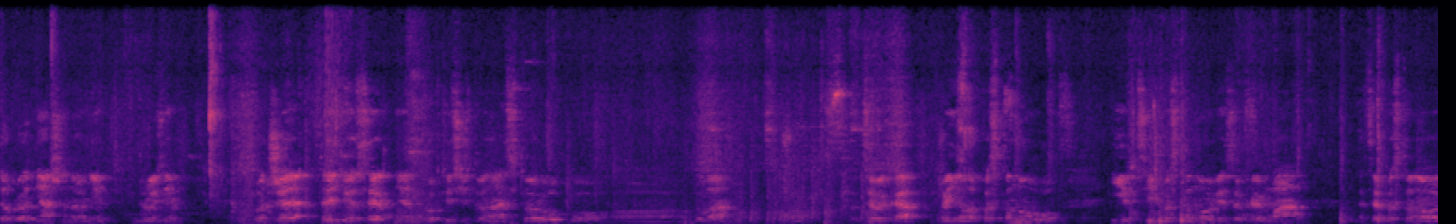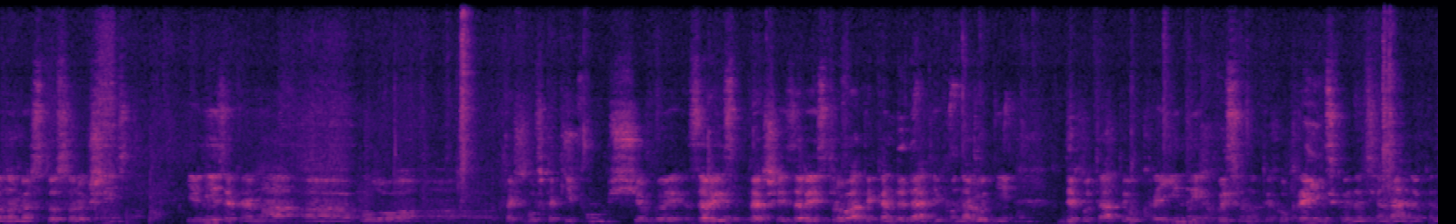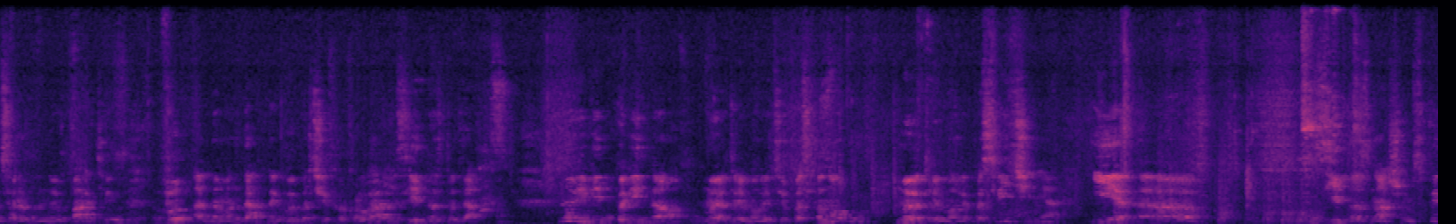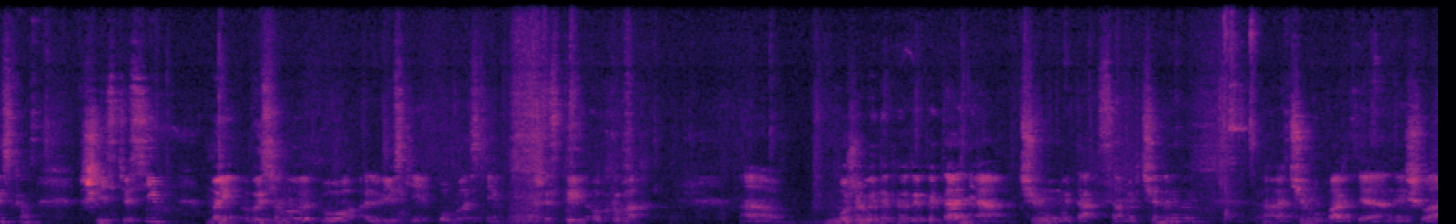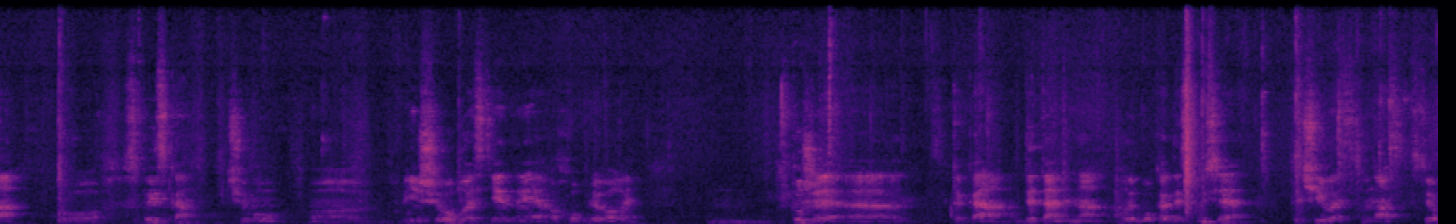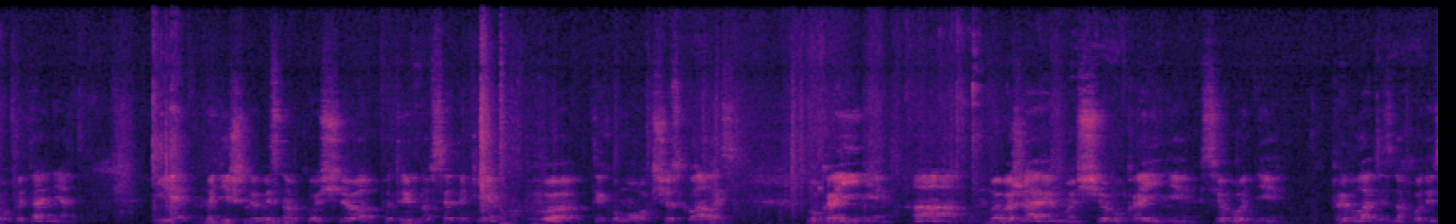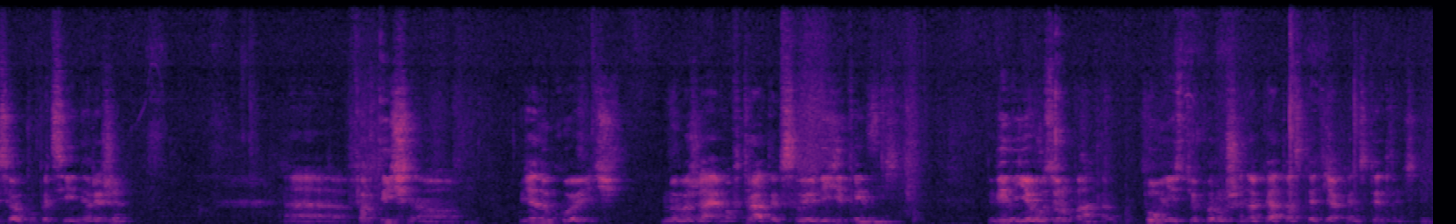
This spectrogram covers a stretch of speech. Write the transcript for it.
Доброго дня, шановні друзі. Отже, 3 серпня 2012 року була ЦВК прийняла постанову, і в цій постанові, зокрема, це постанова номер 146, і в ній, зокрема, е, було е, так був такий пункт, щоб зареєструвати кандидатів у народні депутати України, висунутих Українською національною консервативною партією в одномандатних виборчих округах згідно з додатком. Ну і відповідно ми отримали цю постанову, ми отримали посвідчення і е, згідно з нашим списком, шість осіб ми висунули по Львівській області в шести округах. Може виникнути питання, чому ми так саме вчинили, чому партія не йшла по спискам, чому інші області не охоплювали. Дуже е, така детальна глибока дискусія точилась у нас з цього питання. І ми дійшли висновку, що потрібно все-таки в тих умовах, що склались в Україні, а ми вважаємо, що в Україні сьогодні при владі знаходиться окупаційний режим. Е, Фактично Янукович, ми вважаємо, втратив свою легітимність. Він є узурпатор, повністю порушена п'ята стаття Конституції.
